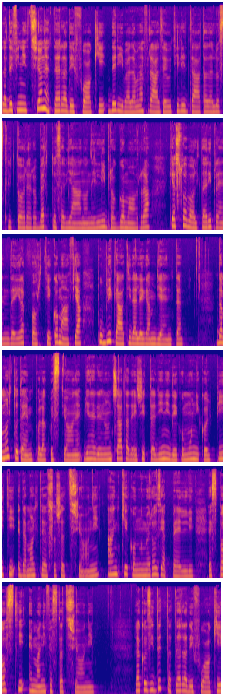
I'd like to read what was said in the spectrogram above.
La definizione terra dei fuochi deriva da una frase utilizzata dallo scrittore Roberto Saviano nel libro Gomorra, che a sua volta riprende i rapporti ecomafia pubblicati da Lega Ambiente. Da molto tempo la questione viene denunciata dai cittadini dei comuni colpiti e da molte associazioni, anche con numerosi appelli, esposti e manifestazioni. La cosiddetta Terra dei Fuochi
